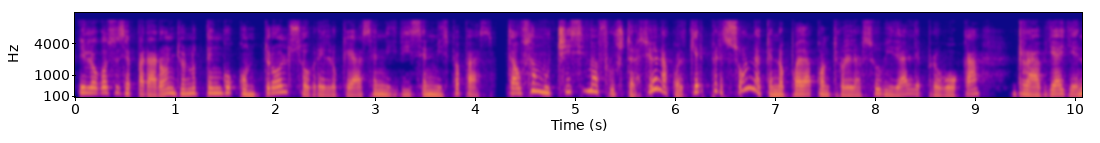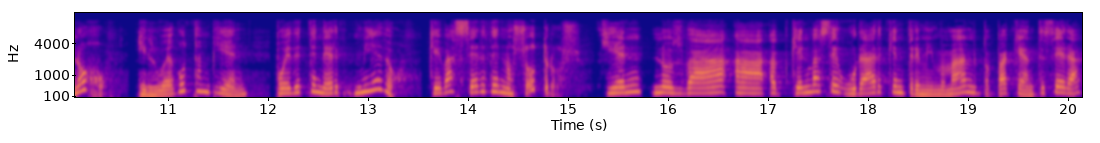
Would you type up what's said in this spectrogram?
y luego se separaron, yo no tengo control sobre lo que hacen y dicen mis papás. Causa muchísima frustración a cualquier persona que no pueda controlar su vida, le provoca rabia y enojo. Y luego también puede tener miedo. ¿Qué va a ser de nosotros? ¿Quién nos va a, quién va a asegurar que entre mi mamá y mi papá, que antes era,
